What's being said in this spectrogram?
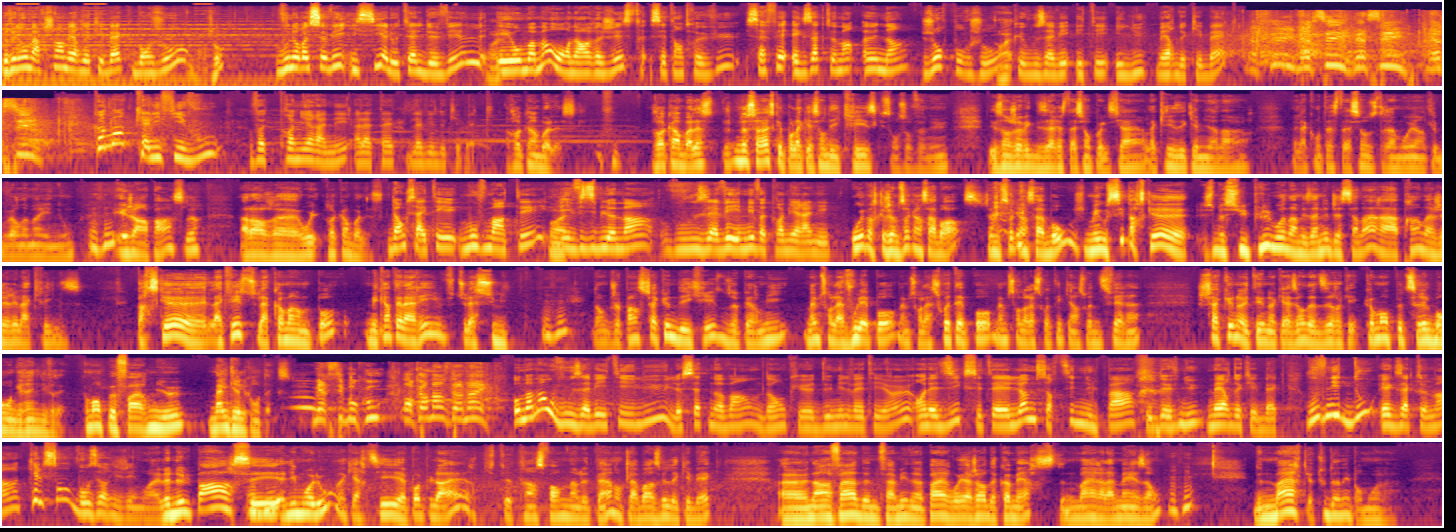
Bruno Marchand, maire de Québec, bonjour. Bonjour. Vous nous recevez ici à l'Hôtel de Ville Ouais. et au moment où on enregistre cette entrevue, ça fait exactement un an, jour pour jour, Ouais. que vous avez été élu maire de Québec. Merci, merci, merci, merci. Comment qualifiez-vous votre première année à la tête de la Ville de Québec? Rocambolesque. Rocambolesque, ne serait-ce que pour la question des crises qui sont survenues, des enjeux avec des arrestations policières, la crise des camionneurs, la contestation du tramway entre le gouvernement et nous, et j'en passe, là. Alors, euh, oui, rocambolesque. Donc, ça a été mouvementé, Ouais. mais visiblement, vous avez aimé votre première année. Oui, parce que j'aime ça quand ça brasse, j'aime ça quand ça bouge, mais aussi parce que je me suis plus, moi, dans mes années de gestionnaire, à apprendre à gérer la crise. Parce que la crise, tu la commandes pas, mais quand elle arrive, tu la subis. Donc, je pense que chacune des crises nous a permis, même si on la voulait pas, même si on la souhaitait pas, même si on aurait souhaité qu'il en soit différent, chacune a été une occasion de dire, OK, comment on peut tirer le bon grain de livret? Comment on peut faire mieux malgré le contexte? Merci beaucoup. On commence demain. Au moment où vous avez été élu, le 7 novembre, donc euh, 2021, on a dit que c'était l'homme sorti de nulle part qui est devenu maire de Québec. Vous venez d'où exactement? Quelles sont vos origines? Ouais, le nulle part, c'est Limoilou, un quartier euh, populaire qui te transforme dans le temps, donc la basse ville de Québec. Un enfant d'une famille d'un père voyageur de commerce, d'une mère à la maison, d'une mère qui a tout donné pour moi. Là.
